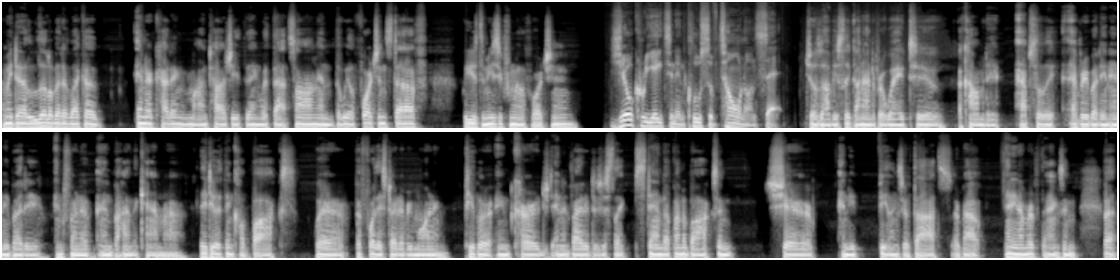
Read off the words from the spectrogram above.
And we did a little bit of like a intercutting montagey thing with that song and the Wheel of Fortune stuff. We used the music from Wheel of Fortune. Jill creates an inclusive tone on set. Jill's obviously gone out of her way to accommodate absolutely everybody and anybody in front of and behind the camera they do a thing called box where before they start every morning, people are encouraged and invited to just like stand up on a box and share any feelings or thoughts about any number of things and but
